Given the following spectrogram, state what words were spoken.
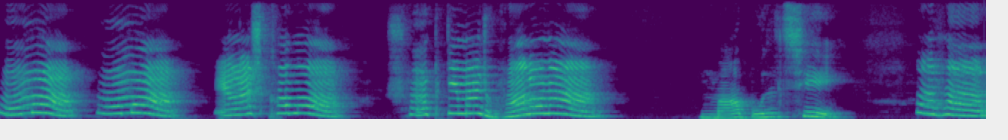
ওমা ওমা ইলিশ খাব শুটকি মাছ ভালো না। মা বলছে আহা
